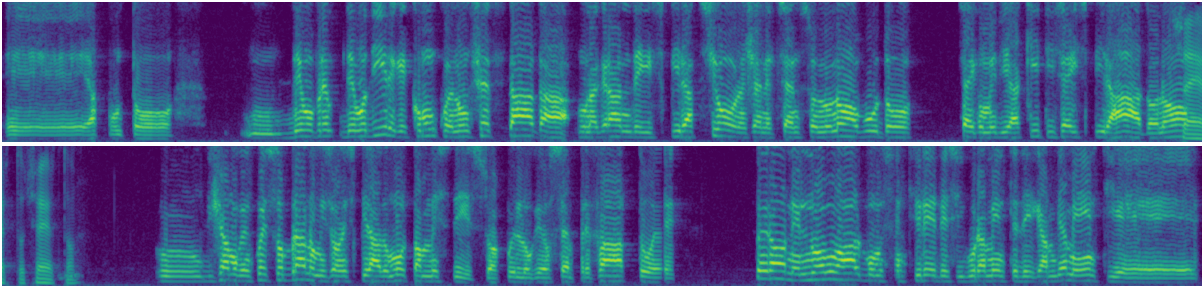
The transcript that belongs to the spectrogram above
e appunto devo, devo, dire che comunque non c'è stata una grande ispirazione, cioè nel senso non ho avuto, sai come dire, a chi ti sei ispirato, no? Certo, certo. Mm, diciamo che in questo brano mi sono ispirato molto a me stesso, a quello che ho sempre fatto e però nel nuovo album sentirete sicuramente dei cambiamenti e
